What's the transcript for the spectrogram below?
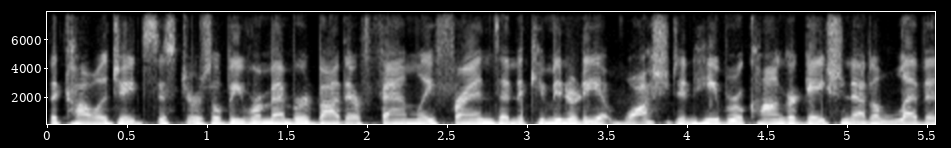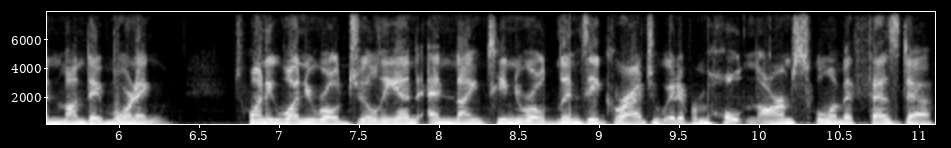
The college age sisters will be remembered by their family, friends, and the community at Washington Hebrew Congregation at 11 Monday morning. 21 year old Jillian and 19 year old Lindsay graduated from Holton Arms School in Bethesda.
